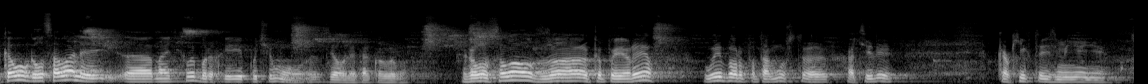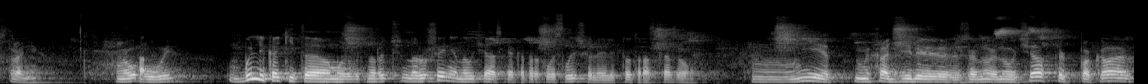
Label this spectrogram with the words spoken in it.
кого голосовали э, на этих выборах и почему сделали такой выбор? Голосовал за КПРФ выбор, потому что хотели каких-то изменений в стране. Но, увы. Были ли какие-то, может быть, нарушения на участке, о которых вы слышали или кто-то рассказывал? Нет, мы ходили с женой на участок, пока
